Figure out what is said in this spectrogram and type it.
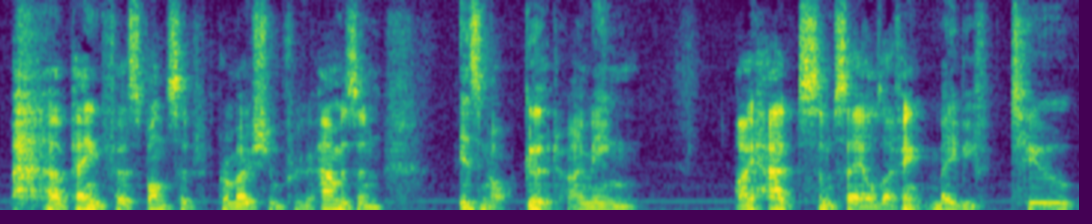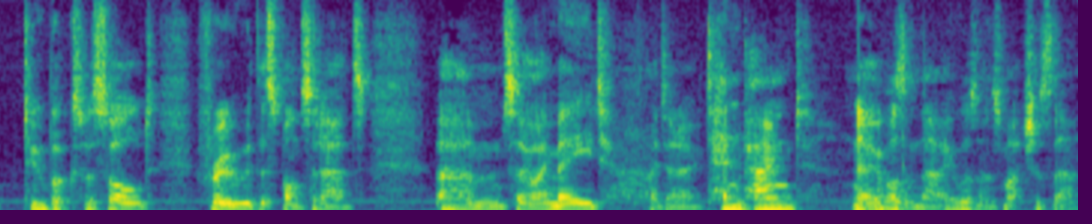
uh, paying for sponsored promotion through Amazon is not good. I mean, I had some sales. I think maybe two two books were sold through the sponsored ads. Um, so I made, I don't know, £10. No, it wasn't that. It wasn't as much as that.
